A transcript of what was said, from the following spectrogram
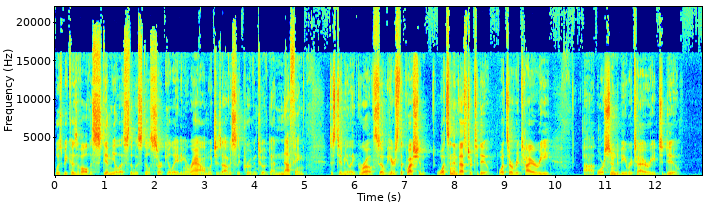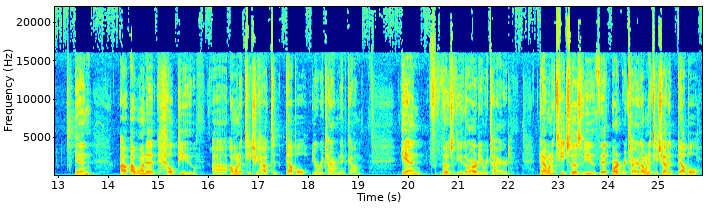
was because of all the stimulus that was still circulating around, which is obviously proven to have done nothing to stimulate growth. So here's the question What's an investor to do? What's a retiree uh, or soon to be retiree to do? And I, I want to help you. Uh, I want to teach you how to double your retirement income. And for those of you that are already retired, and I want to teach those of you that aren't retired, I want to teach you how to double,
